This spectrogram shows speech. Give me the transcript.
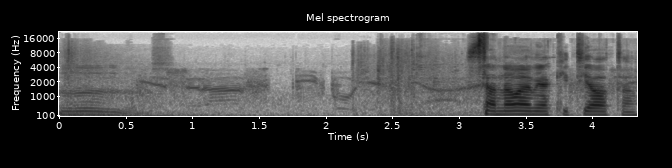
Mm. Stanąłem jak idiota.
